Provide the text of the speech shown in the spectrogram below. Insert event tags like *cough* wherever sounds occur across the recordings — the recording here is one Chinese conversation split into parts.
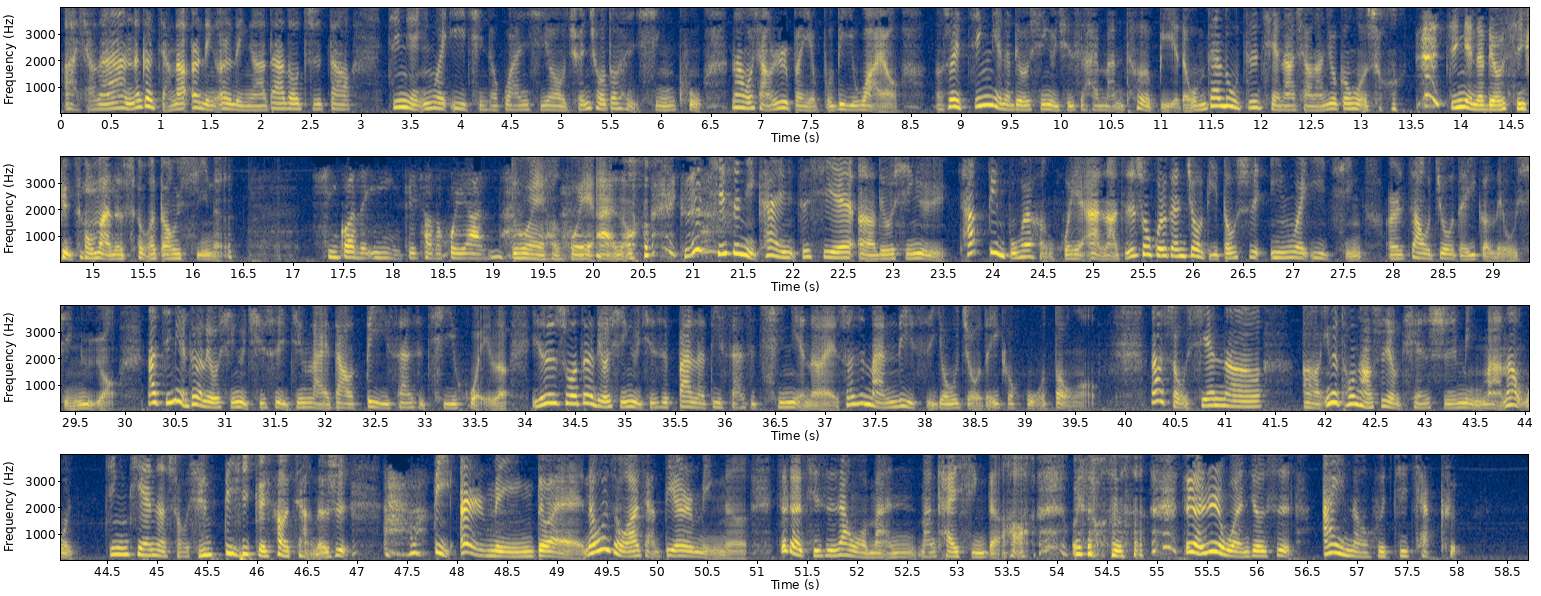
啊，小南，那个讲到二零二零啊，大家都知道，今年因为疫情的关系哦，全球都很辛苦。那我想日本也不例外哦，所以今年的流行语其实还蛮特别的。我们在录之前啊，小南就跟我说，*laughs* 今年的流行语充满了什么东西呢？新冠的阴影非常的灰暗，*laughs* 对，很灰暗哦。*laughs* 可是其实你看这些呃流行语，它并不会很灰暗啦，只是说归根究底都是因为疫情而造就的一个流行语哦。那今年这个流行语其实已经来到第三十七回了，也就是说这个流行语其实办了第三十七年了，哎，算是蛮历史悠久的一个活动哦。那首先呢，呃，因为通常是有前十名嘛，那我今天呢，首先第一个要讲的是。*laughs* 第二名，对，那为什么我要讲第二名呢？这个其实让我蛮蛮开心的哈。为什么呢？这个日文就是“爱の不時着”。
